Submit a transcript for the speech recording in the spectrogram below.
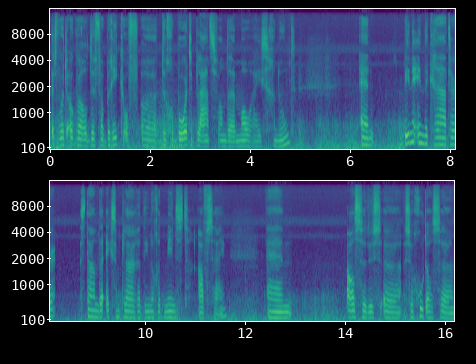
het wordt ook wel de fabriek of uh, de geboorteplaats van de Moais genoemd. En binnen in de krater staan de exemplaren die nog het minst af zijn. En als ze dus zo goed als ehm,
